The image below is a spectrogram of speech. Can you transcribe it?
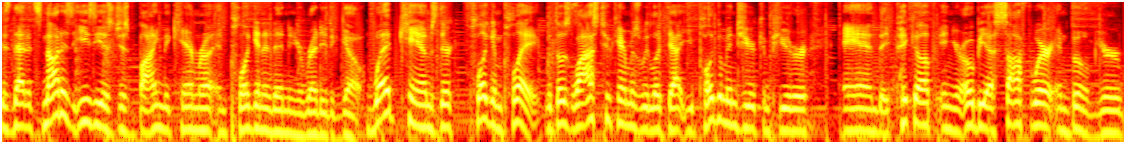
is that it's not as easy as just buying the camera and plugging it in and you're ready to go. Webcams, they're plug and play. With those last two cameras we looked at, you plug them into your computer and they pick up in your OBS software and boom, you're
